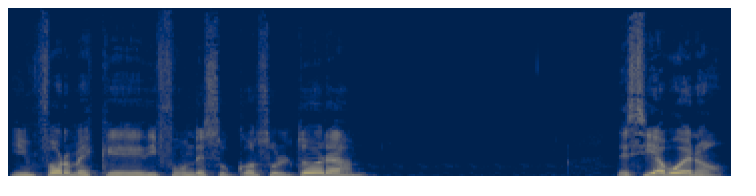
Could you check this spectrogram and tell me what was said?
informes que difunde su consultora, decía, bueno,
